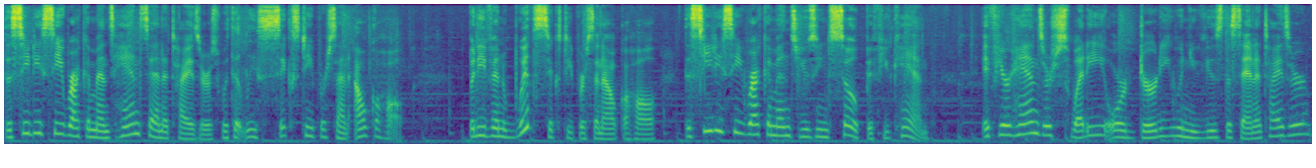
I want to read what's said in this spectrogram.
The CDC recommends hand sanitizers with at least 60% alcohol. But even with 60% alcohol, the CDC recommends using soap if you can. If your hands are sweaty or dirty when you use the sanitizer,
